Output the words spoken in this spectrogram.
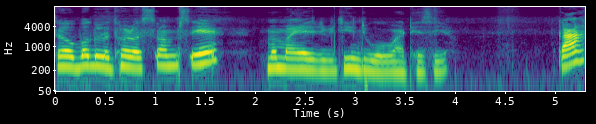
સો બગલો થોડો સમશે મમ્મા એ ઝીંઝુઓ વાઢે છે. કા?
